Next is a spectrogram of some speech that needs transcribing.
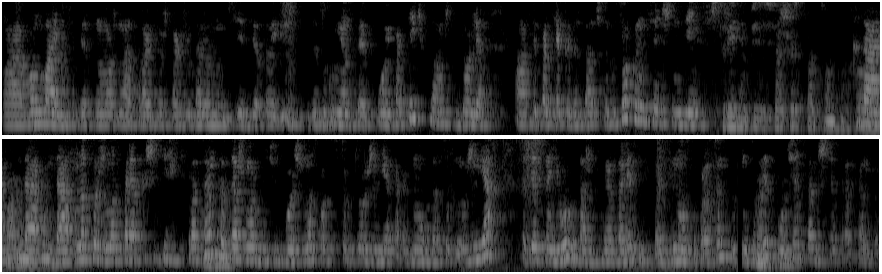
А, В онлайне, соответственно, можно отправить тоже также удаленно все э, документы по ипотеке, потому что доля а, с ипотекой достаточно высокая на сегодняшний день. В среднем 56%. а, Да, да, да. У нас тоже у нас порядка 60%, Мгм. даже может быть чуть больше. У нас просто структура жилья, так как много доступного жилья, соответственно, его вот даже, например, залезли по 90%, вот, ну, где-то Мгм. получается так 60%.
